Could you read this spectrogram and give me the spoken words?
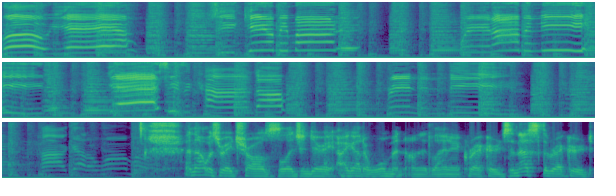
Oh, yeah. She give me money I'm in need. Yeah, she's a kind of friend indeed. And that was Ray Charles' legendary I Got a Woman on Atlantic Records. And that's the record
